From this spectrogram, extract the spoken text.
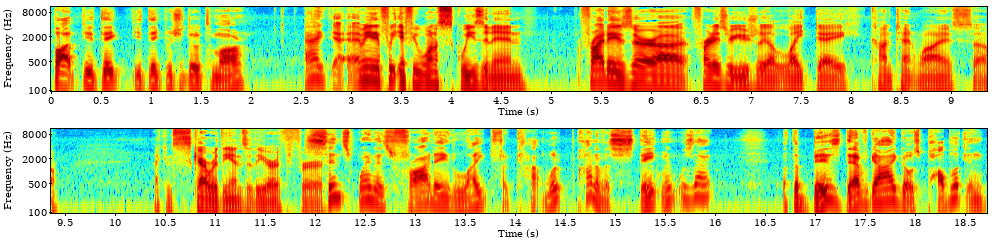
but do you think you think we should do it tomorrow? I I mean, if we if you want to squeeze it in, Fridays are uh, Fridays are usually a light day content wise, so I can scour the ends of the earth for. Since when is Friday light for what kind of a statement was that? If the biz dev guy goes public and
